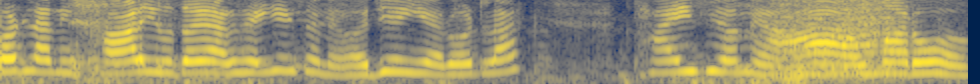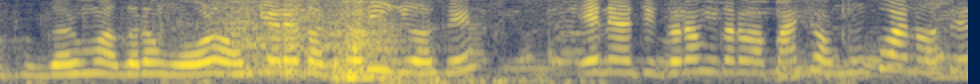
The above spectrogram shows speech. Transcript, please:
રોટલાની થાળીઓ તૈયાર થઈ ગઈ છે ને, હજી અહીંયા રોટલા થાય છે અને આ અમારો ગરમા ગરમ ઓળો અત્યારે તો ઠરી ગયો છે. એને હજી ગરમ કરવા પાછો મૂકવાનો છે.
